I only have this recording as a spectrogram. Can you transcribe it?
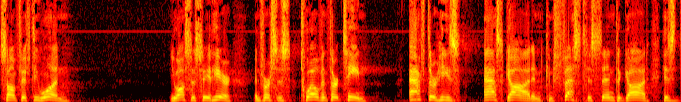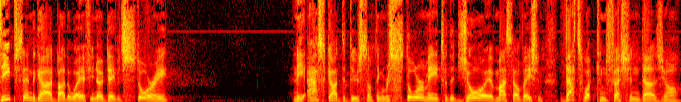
Psalm 51. You also see it here in verses 12 and 13. After he's asked God and confessed his sin to God, his deep sin to God, by the way, if you know David's story. And he asked God to do something, restore me to the joy of my salvation. That's what confession does, y'all.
